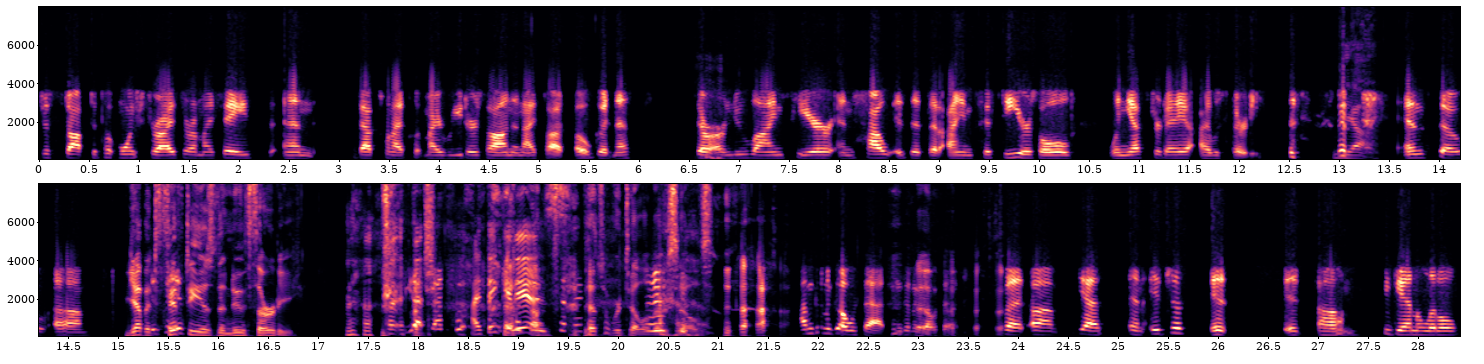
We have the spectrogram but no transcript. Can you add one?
just stopped to put moisturizer on my face and that's when I put my readers on and I thought, "Oh goodness, there are new lines here and how is it that I am 50 years old when yesterday I was 30?" yeah. and so um Yeah, but 50 is the new 30. yeah, I think it is. That's what we're telling ourselves. I'm going to go with that. I'm going to go with that. But um, yes, and it just it it um, began a little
